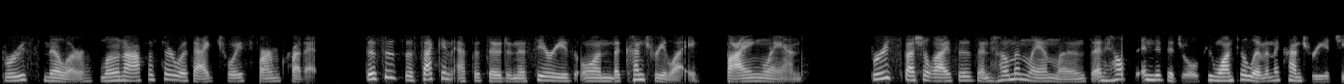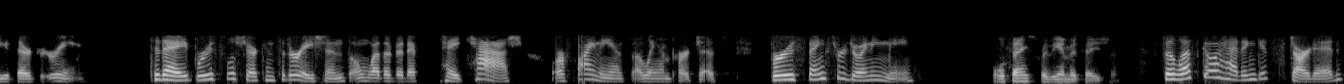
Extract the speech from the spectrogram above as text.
Bruce Miller, loan officer with Ag Choice Farm Credit. This is the second episode in a series on the country life, buying land. Bruce specializes in home and land loans and helps individuals who want to live in the country achieve their dream. Today, Bruce will share considerations on whether to pay cash or finance a land purchase. Bruce, thanks for joining me. Well, thanks for the invitation. So let's go ahead and get started.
